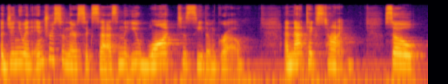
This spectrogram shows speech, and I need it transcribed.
a genuine interest in their success and that you want to see them grow. And that takes time. So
